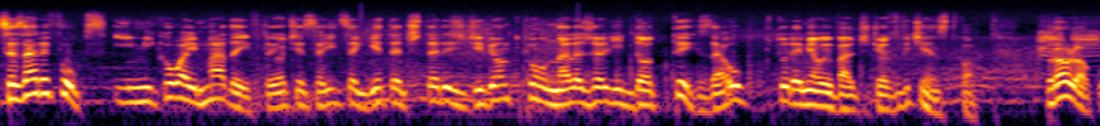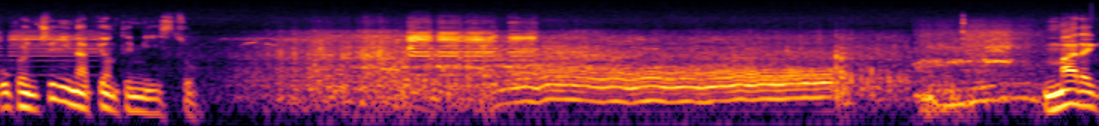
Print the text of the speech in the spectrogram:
Cezary Fuchs i Mikołaj Madej w Toyocie Celice GT4 z dziewiątką należeli do tych załóg, które miały walczyć o zwycięstwo. Prolog ukończyli na piątym miejscu. Marek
